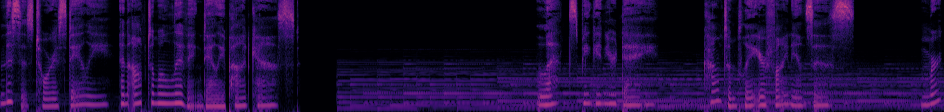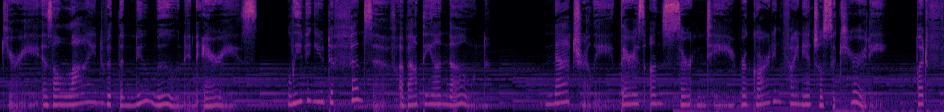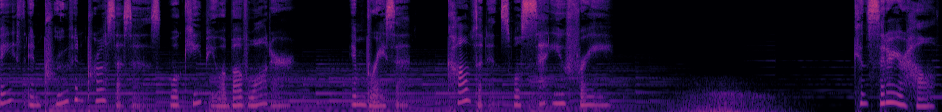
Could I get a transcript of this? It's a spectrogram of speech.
This is Taurus Daily, an optimal living daily podcast. Let's begin your day. Contemplate your finances. Mercury is aligned with the new moon in Aries, leaving you defensive about the unknown. Naturally, there is uncertainty regarding financial security, but faith in proven processes will keep you above water. Embrace it. Confidence will set you free. Consider your health.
